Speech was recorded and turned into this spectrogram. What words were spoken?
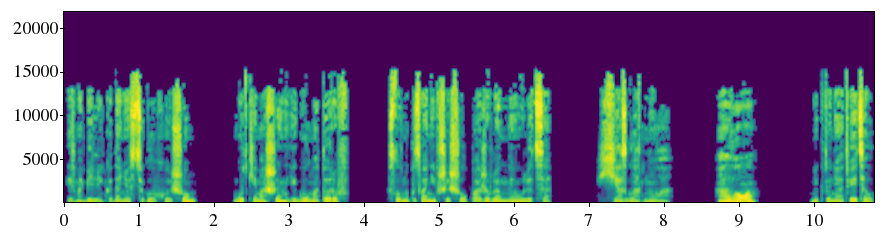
Из мобильника донесся глухой шум, гудки машин и гул моторов, словно позвонивший шел по оживленной улице. Я сглотнула. «Алло!» Никто не ответил,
